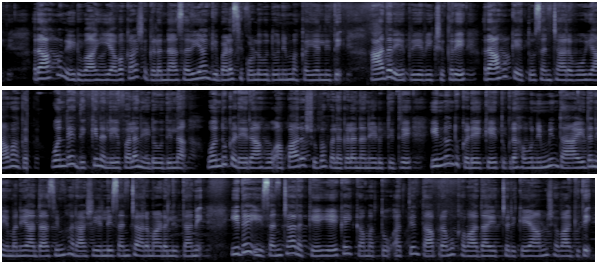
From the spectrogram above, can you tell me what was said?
ರಾಹು ನೀಡುವ ಈ ಅವಕಾಶಗಳನ್ನು ಸರಿಯಾಗಿ ಬಳಸಿಕೊಳ್ಳುವುದು ನಿಮ್ಮ ಕೈಯಲ್ಲಿದೆ. ಆದರೆ ಪ್ರಿಯ ವೀಕ್ಷಕರೇ, ರಾಹುಕೇತು ಸಂಚಾರವು ಯಾವಾಗ ಒಂದೇ ದಿಕ್ಕಿನಲ್ಲಿ ಫಲ ನೀಡುವುದಿಲ್ಲ. ಒಂದು ಕಡೆ ರಾಹು ಅಪಾರ ಶುಭ ಫಲಗಳನ್ನು ನೀಡುತ್ತಿದ್ರೆ, ಇನ್ನೊಂದು ಕಡೆ ಕೇತು ಗ್ರಹವು ನಿಮ್ಮಿಂದ ಐದನೇ ಮನೆಯಾದ ಸಿಂಹ ರಾಶಿಯಲ್ಲಿ ಸಂಚಾರ ಮಾಡಲಿದ್ದಾನೆ. ಇದೇ ಈ ಸಂಚಾರಕ್ಕೆ ಏಕೈಕ ಮತ್ತು ಅತ್ಯಂತ ಪ್ರಮುಖವಾದ ಎಚ್ಚರಿಕೆಯ ಅಂಶವಾಗಿದೆ.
